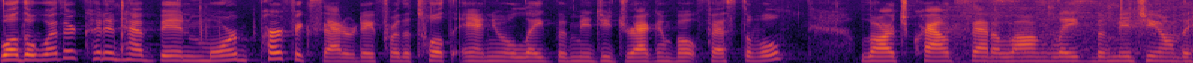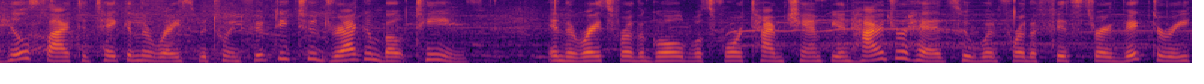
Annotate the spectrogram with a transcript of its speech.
Well, the weather couldn't have been more perfect Saturday for the 12th annual Lake Bemidji Dragon Boat Festival. Large crowds sat along Lake Bemidji on the hillside to take in the race between 52 dragon boat teams. In the race for the gold was four-time champion Hydra Heads, who went for the fifth straight victory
